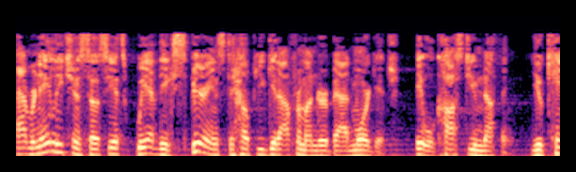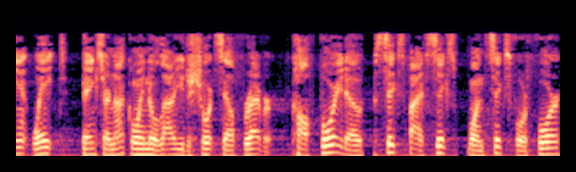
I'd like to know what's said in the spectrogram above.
At Renee Leach & Associates, we have the experience to help you get out from under a bad mortgage. It will cost you nothing. You can't wait. Banks are not going to allow you to short sale forever. Call 480-656-1644.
